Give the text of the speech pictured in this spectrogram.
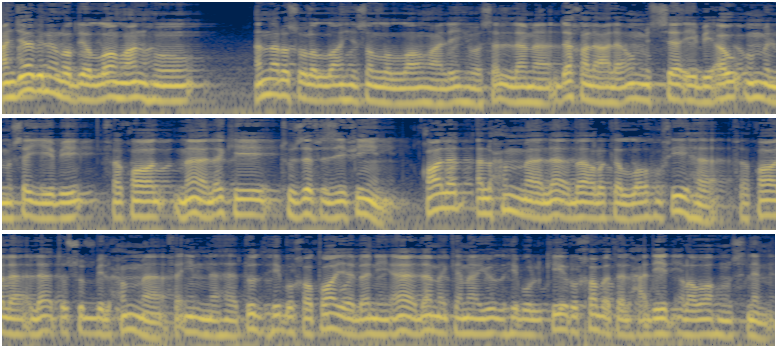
عن جابر رضي الله عنه أن رسول الله صلى الله عليه وسلم دخل على أم السائب أو أم المسيب فقال ما لك تزفزفين؟ قالت الحمى لا بارك الله فيها. فقال لا تسب الحمى فإنها تذهب خطايا بني آدم كما يذهب الكير خبث الحديد. رواه مسلم.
